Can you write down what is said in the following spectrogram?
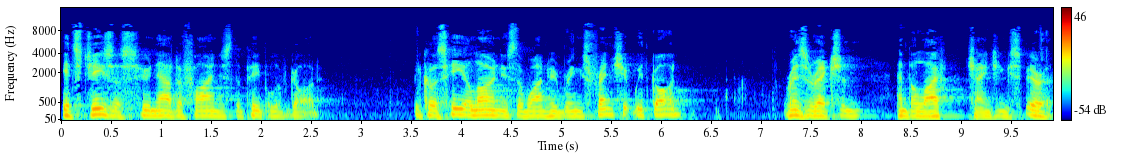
It's Jesus who now defines the people of God because he alone is the one who brings friendship with God, resurrection, and the life changing spirit.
